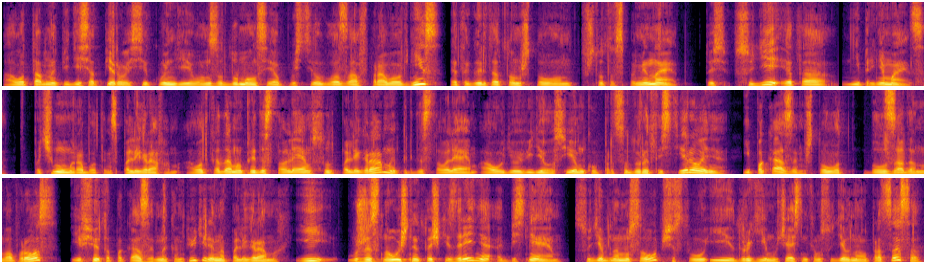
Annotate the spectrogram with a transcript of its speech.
А вот там на 51 секунде он задумался и опустил глаза вправо-вниз. Это говорит о том, что он что-то вспоминает. То есть в суде это не принимается. Почему мы работаем с полиграфом? А вот когда мы предоставляем в суд полиграммы, предоставляем аудио-видеосъемку процедуры тестирования и показываем, что вот был задан вопрос, и все это показываем на компьютере, на полиграммах, и уже с научной точки зрения объясняем судебному сообществу и другим участникам судебного процесса,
